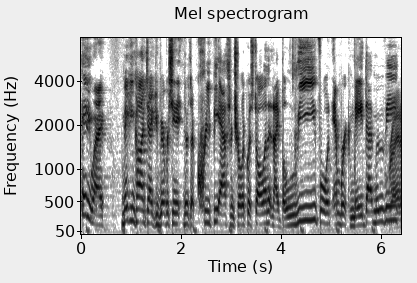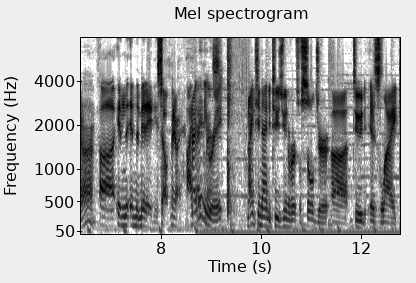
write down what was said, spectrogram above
Anyway, Making Contact. You've ever seen it? There's a creepy ass ventriloquist doll in it, and I believe Roland Emmerich made that movie. Right on. Uh, in the in the mid 80s. So anyway, I At any rate, 1992's Universal Soldier, uh, dude, is like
